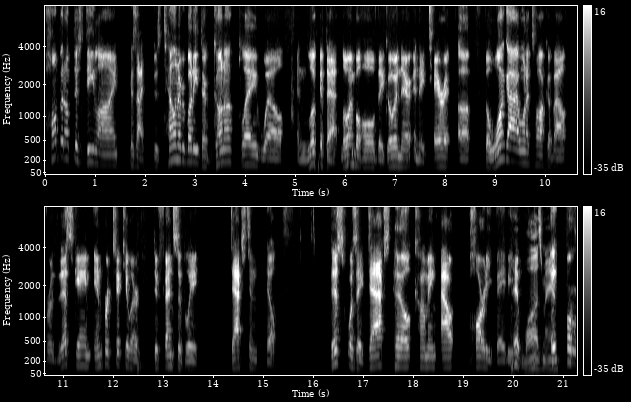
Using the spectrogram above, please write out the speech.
pumping up this D line because I was telling everybody they're gonna play well. And look at that. Lo and behold, they go in there and they tear it up. The one guy I want to talk about for this game in particular, defensively, Daxton Hill. This was a Dax Hill coming out party, baby It was, man. eight total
